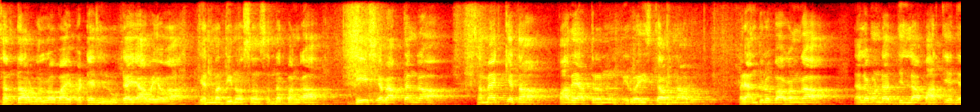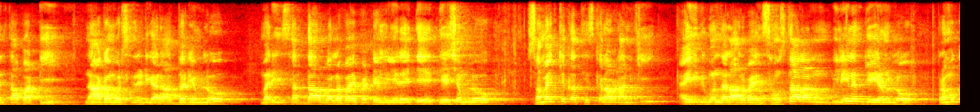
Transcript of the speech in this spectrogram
సర్దార్ వల్లభాయ్ పటేల్ నూట యాభైవ జన్మ దినోత్సవం సందర్భంగా దేశవ్యాప్తంగా సమైక్యత పాదయాత్రను నిర్వహిస్తూ ఉన్నారు. మరి అందులో భాగంగా నల్గొండ జిల్లా భారతీయ జనతా పార్టీ నాగం వర్సిరెడ్డి గారి ఆధ్వర్యంలో మరి సర్దార్ వల్లభాయ్ పటేల్ ఏదైతే దేశంలో సమైక్యత తీసుకురావడానికి ఐదు వందల అరవై ఐదు సంస్థలను విలీనం చేయడంలో ప్రముఖ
